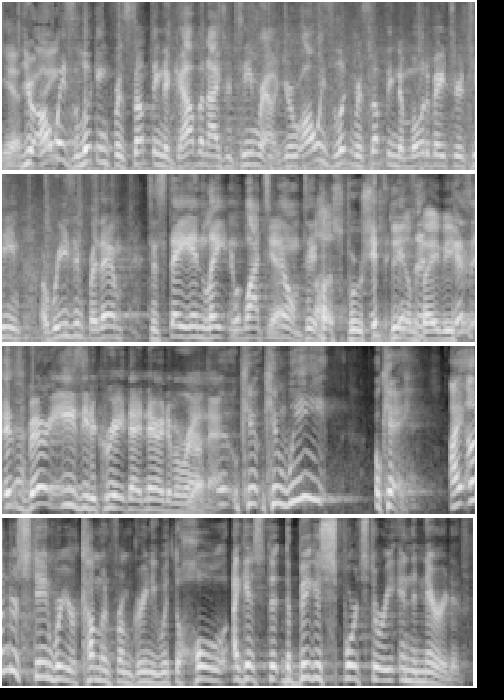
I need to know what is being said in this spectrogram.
Yeah, You're right. always looking for something to galvanize your team around. You're always looking for something to motivate your team, a reason for them to stay in late and watch yeah. film. To, Us versus it's, them, it's a, baby. It's, it's very easy to create that narrative around yeah. that. Uh, can, can we? Okay, I understand where you're coming from, Greeny, with the whole, I guess, the, the biggest sports story in the narrative.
